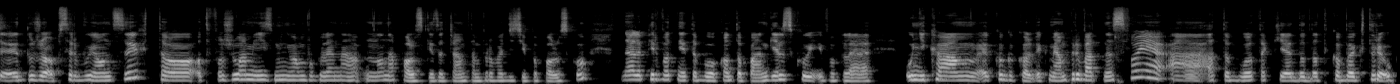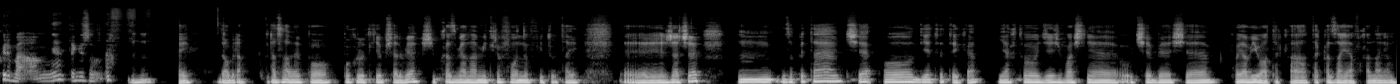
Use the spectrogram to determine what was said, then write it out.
e, dużo obserwujących, to otworzyłam je i zmieniłam w ogóle na, no, na polskie. Zaczęłam tam prowadzić je po polsku, no ale pierwotnie to było konto po angielsku i w ogóle unikałam kogokolwiek. Miałam prywatne swoje, a, a to było takie dodatkowe, które ukrywałam, nie? Także no. Mhm. Okay, dobra, wracamy po, po krótkiej przerwie. Szybka zmiana mikrofonów i tutaj yy, rzeczy. Yy, zapytałem Cię o dietetykę. Jak to gdzieś właśnie u Ciebie się pojawiła taka, taka zajawka na nią?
